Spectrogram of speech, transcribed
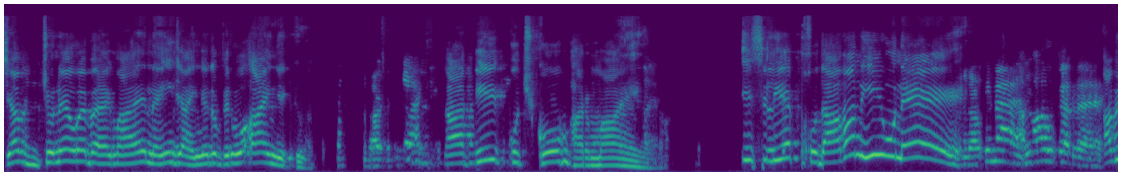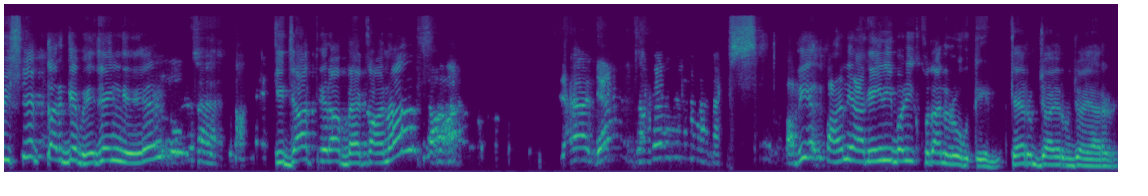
जब चुने हुए बहमाए नहीं जाएँगे तो फिर वो आएँगे क्यों? ताकि कुछ को भरमाए। इसलिए खुदावन ही उन्हें अभिषेक करके भेजेंगे कि जा तेरा बहकाना। अभी कहानी आगे ही नहीं बड़ी खुदा ने रोक दी। क्या रुक जाओ रुक जाओ यार।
